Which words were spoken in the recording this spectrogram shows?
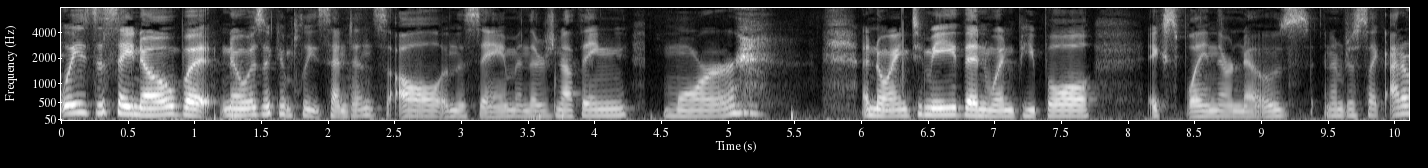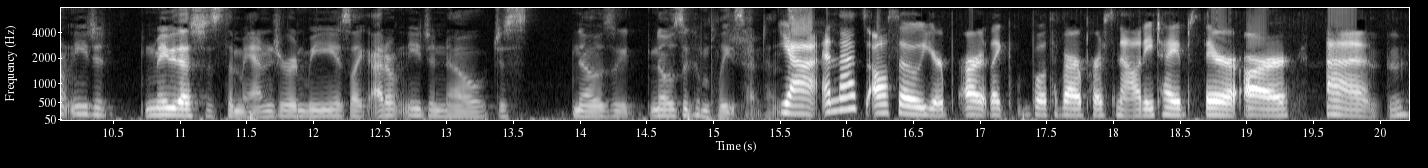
ways to say no, but no is a complete sentence all in the same. And there's nothing more annoying to me than when people explain their no's. And I'm just like, I don't need to. Maybe that's just the manager in me is like, I don't need to know. Just knows a, knows a complete sentence. Yeah, and that's also your our like both of our personality types. There are um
